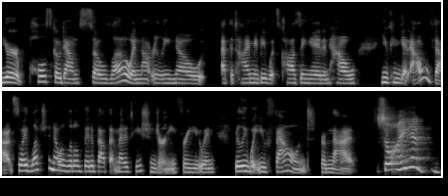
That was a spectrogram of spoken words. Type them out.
your pulse go down so low and not really know at the time maybe what's causing it and how you can get out of that. So I'd love to know a little bit about that meditation journey for you and really what you found from that. So I had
